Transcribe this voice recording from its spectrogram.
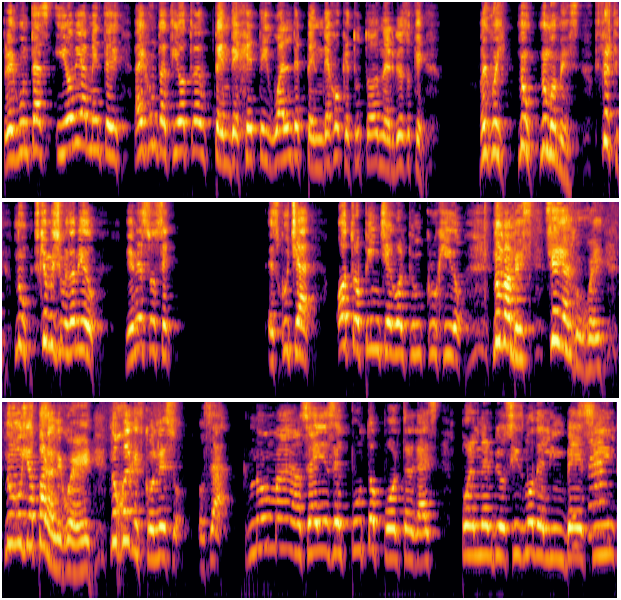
Preguntas, y obviamente hay junto a ti otra pendejete igual de pendejo que tú, todo nervioso, que, ay, güey, no, no mames, espérate, no, es que a mí se me da miedo. Y en eso se escucha otro pinche golpe, un crujido. No mames, si hay algo, güey. No, ya párale, güey. No juegues con eso. O sea, no mames, o sea, ahí es el puto poltergeist por el nerviosismo del imbécil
